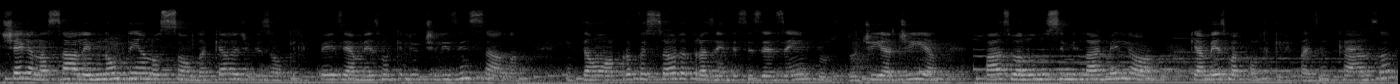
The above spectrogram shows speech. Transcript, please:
chega na sala, ele não tem a noção daquela divisão que ele fez é a mesma que ele utiliza em sala. Então, a professora trazendo esses exemplos do dia a dia faz o aluno assimilar melhor, que a mesma conta que ele faz em casa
